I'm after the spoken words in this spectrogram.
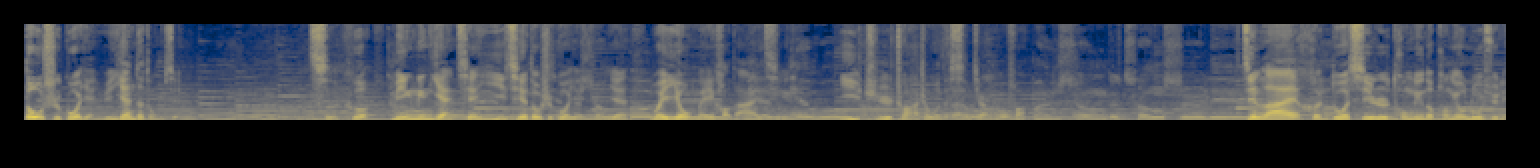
都是过眼云烟的东西。”此刻明明眼前一切都是过眼云烟，唯有美好的爱情。一直抓着我的心尖不放。近来很多昔日同龄的朋友陆续领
